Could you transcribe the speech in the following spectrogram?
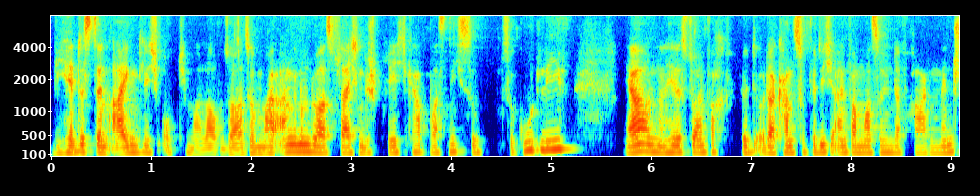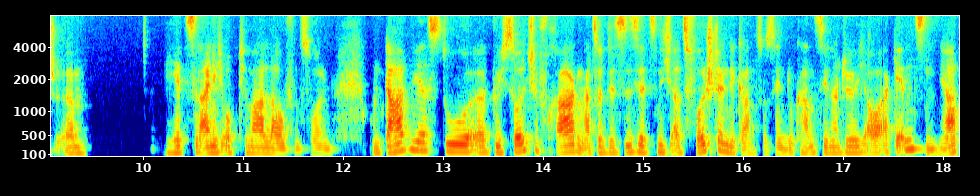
wie hätte es denn eigentlich optimal laufen sollen? Also mal angenommen, du hast vielleicht ein Gespräch gehabt, was nicht so, so gut lief, ja, und dann hättest du einfach, für, oder kannst du für dich einfach mal so hinterfragen, Mensch, ähm, wie hätte es denn eigentlich optimal laufen sollen? Und da wirst du äh, durch solche Fragen, also das ist jetzt nicht als vollständig anzusehen, du kannst sie natürlich auch ergänzen, ja,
